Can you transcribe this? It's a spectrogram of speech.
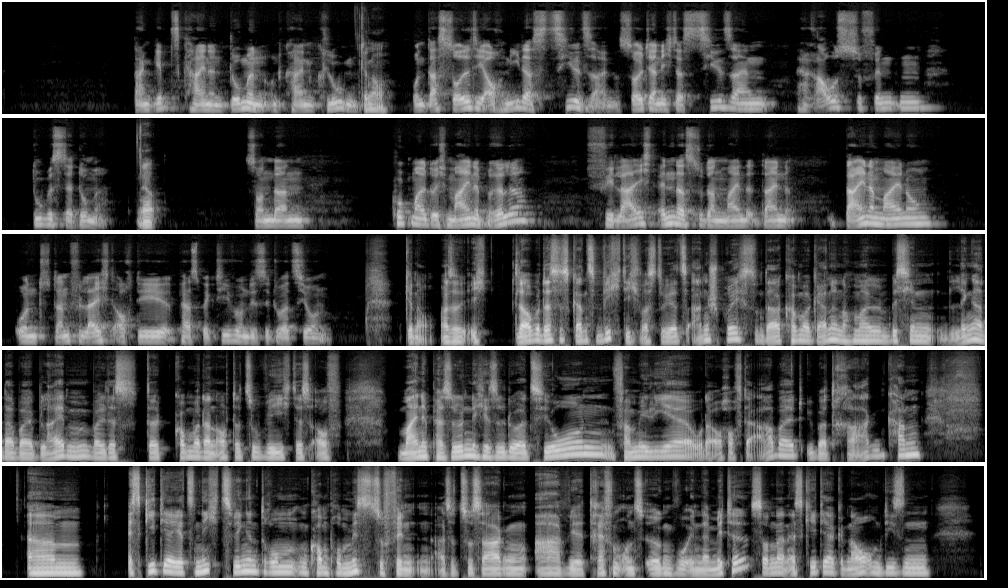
dann gibt es keinen Dummen und keinen Klugen. Genau. Und das sollte ja auch nie das Ziel sein. Es sollte ja nicht das Ziel sein, herauszufinden, du bist der Dumme. Ja. Sondern guck mal durch meine Brille, vielleicht änderst du dann meine, deine, deine Meinung und dann vielleicht auch die Perspektive und die Situation. Genau, also ich glaube, das ist ganz wichtig, was du jetzt ansprichst und da können wir gerne noch mal ein bisschen länger dabei bleiben, weil das da kommen wir dann auch dazu, wie ich das auf meine persönliche Situation, familiär oder auch auf der Arbeit übertragen kann. Ähm, es geht ja jetzt nicht zwingend darum, einen Kompromiss zu finden, also zu sagen, ah, wir treffen uns irgendwo in der Mitte, sondern es geht ja genau um diesen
